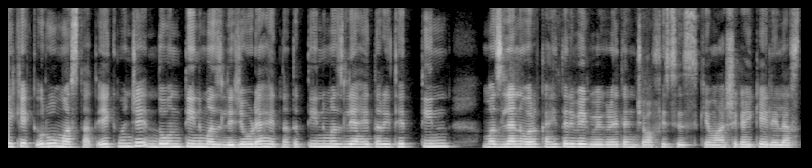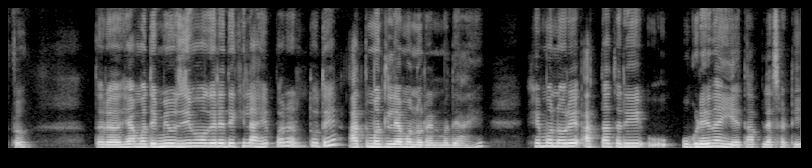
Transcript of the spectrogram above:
एक एक रूम असतात. एक म्हणजे दोन तीन मजले. जेवढे आहेत ना तर तीन मजले आहेत. तर इथे तीन मजल्यांवर काहीतरी वेगवेगळे त्यांचे ऑफिसेस किंवा असे काही केलेलं असतं. तर ह्यामध्ये म्युझियम वगैरे देखील आहे. परंतु ते आतमधल्या मनोऱ्यांमध्ये आहे. हे मनोरे आत्ता तरी उ उघडे नाही आहेत आपल्यासाठी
